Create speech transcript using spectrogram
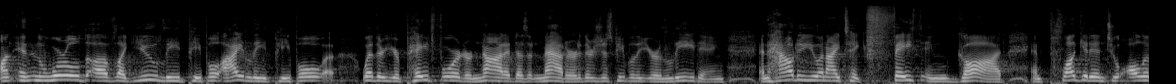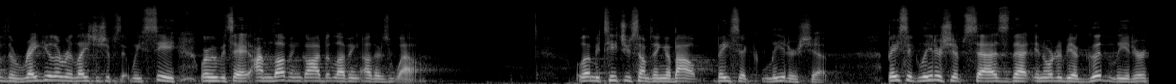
on, in the world of like you lead people, I lead people, whether you're paid for it or not, it doesn't matter. There's just people that you're leading. And how do you and I take faith in God and plug it into all of the regular relationships that we see where we would say, I'm loving God, but loving others well? well let me teach you something about basic leadership. Basic leadership says that in order to be a good leader,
